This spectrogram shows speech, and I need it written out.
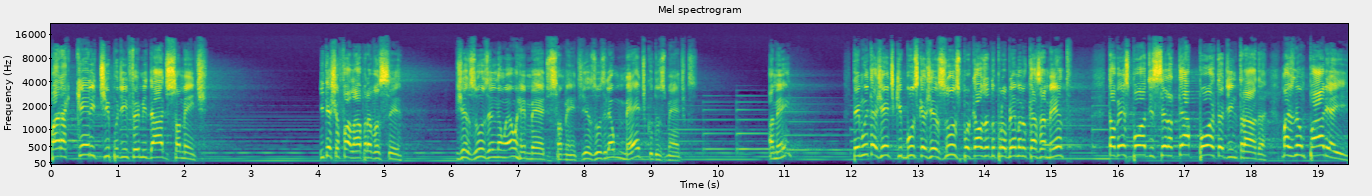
para aquele tipo de enfermidade somente. E deixa eu falar para você, Jesus ele não é um remédio somente, Jesus ele é o médico dos médicos. Amém? Tem muita gente que busca Jesus por causa do problema no casamento. Talvez pode ser até a porta de entrada, mas não pare aí.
